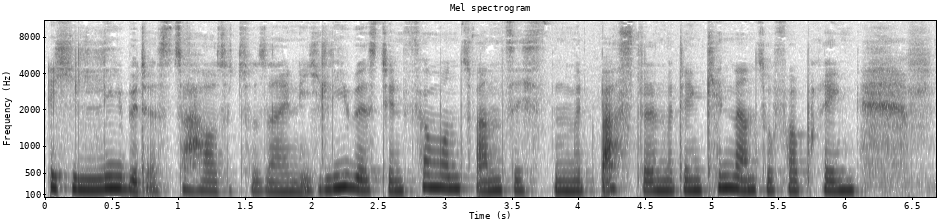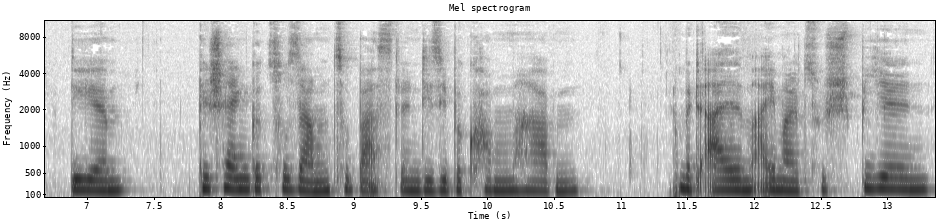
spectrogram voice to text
ich liebe das, zu Hause zu sein. Ich liebe es, den 25. mit Basteln, mit den Kindern zu verbringen, die Geschenke zusammen zu basteln, die sie bekommen haben, mit allem einmal zu spielen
